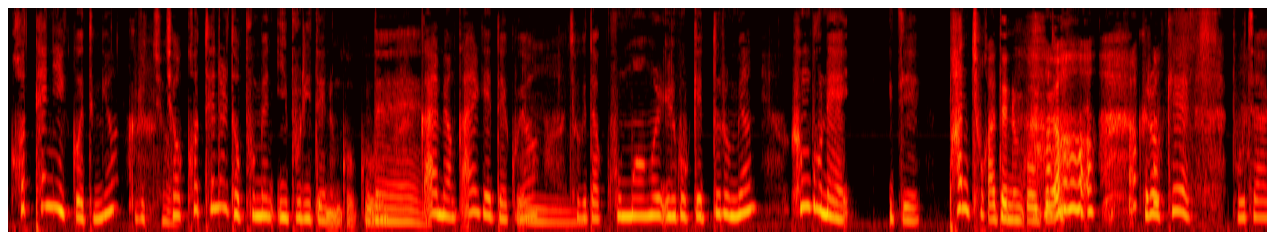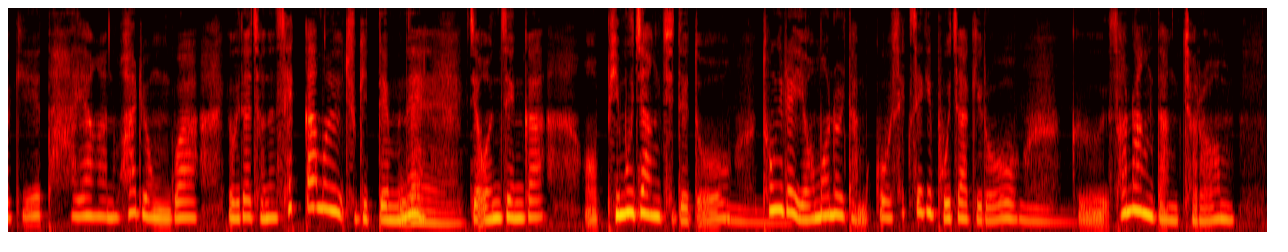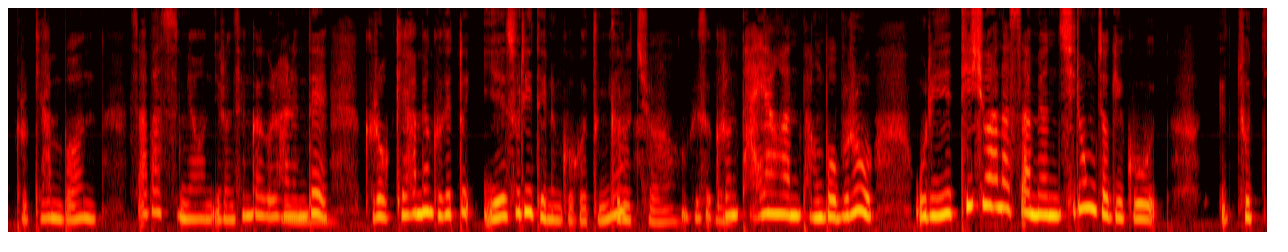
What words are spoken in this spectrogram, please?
커튼이 있거든요. 그렇죠. 저 커튼을 덮으면 이불이 되는 거고, 네. 깔면 깔게 되고요. 음. 저기다 구멍을 일곱 개 뚫으면 흥분에 이제 판초가 되는 거고요. 그렇게 보자기의 다양한 활용과 여기다 저는 색감을 주기 때문에 네. 이제 언젠가 어, 비무장지대도 음. 통일의 염원을 담고 색색이 보자기로 음. 그 선왕당처럼 그렇게 한번 싸봤으면 이런 생각을 하는데 음. 그렇게 하면 그게 또 예술이 되는 거거든요. 그렇죠. 그래서 그런 네. 다양한 방법으로 우리 티슈 하나 싸면 실용적이고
